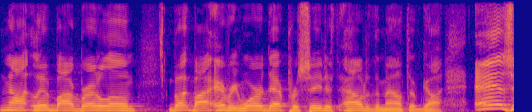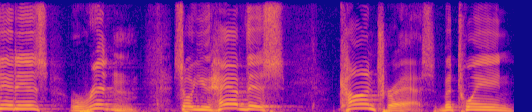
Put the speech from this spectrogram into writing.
not live by bread alone, but by every word that proceedeth out of the mouth of God. As it is written. So you have this contrast between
